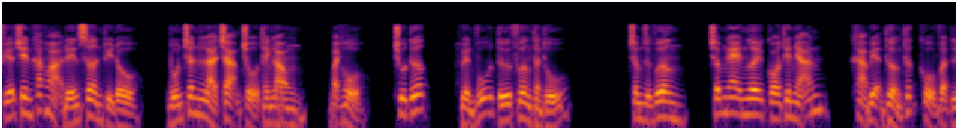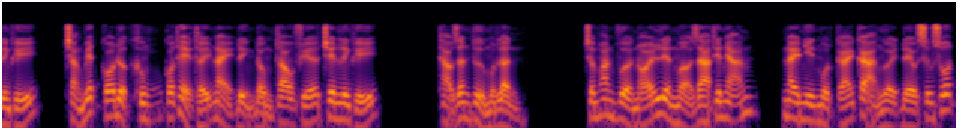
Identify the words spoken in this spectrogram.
phía trên khắc họa đến sơn thủy đồ, bốn chân là trạm trổ thanh long, bạch hổ, chu tước, huyền vũ tứ phương thần thú trầm dược vương, trâm nghe ngươi có thiên nhãn, khả biện thưởng thức cổ vật linh khí, chẳng biết có được không có thể thấy này đỉnh đồng thao phía trên linh khí. Thảo dân thử một lần. Trâm hoan vừa nói liền mở ra thiên nhãn, này nhìn một cái cả người đều sưng sốt,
